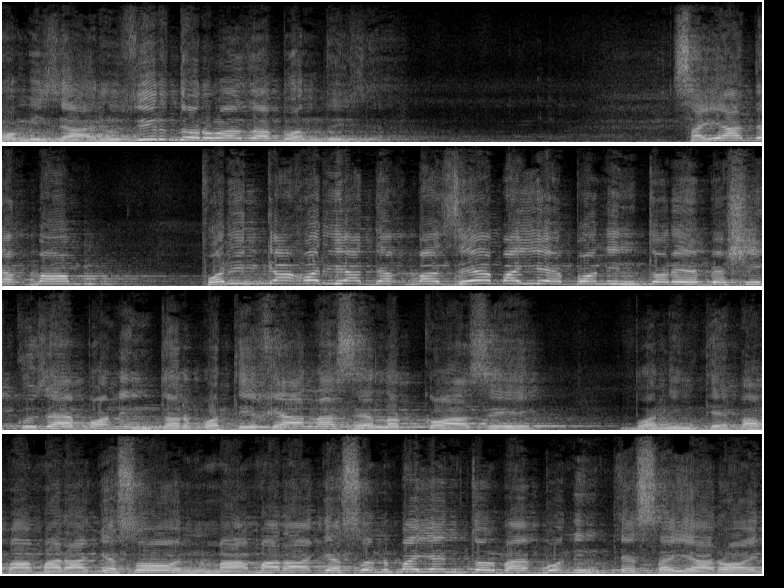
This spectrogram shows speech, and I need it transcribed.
কমি যায় রুজির দরওয়াজা বন্ধ হয়ে যায়। চাইয়া দেখবাম পরীক্ষা করিয়া দেখবা যে বাইয়ে বনিন্তরে বেশি কুজায় বনিন্তর প্রতি খেয়াল আছে, লক্ষ্য আছে। বনিনতে বাবা মারা গেছন মা মারা গেছন বাইন্তর বা বনিনতে চাইয়া রয়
